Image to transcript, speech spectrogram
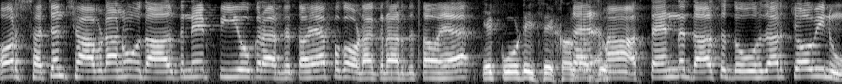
ਔਰ ਸਚਨ ਛਾਬੜਾ ਨੂੰ ਅਦਾਲਤ ਨੇ ਪੀਓ ਕਰਾਰ ਦਿੱਤਾ ਹੋਇਆ ਭਗੌੜਾ ਕਰਾਰ ਦਿੱਤਾ ਹੋਇਆ ਹੈ। ਇਹ ਕੋਟ ਹਿੱਸੇ ਖਾਂ ਦੱਸ ਦਿਓ। ਹਾਂ 3 10 2024 ਨੂੰ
